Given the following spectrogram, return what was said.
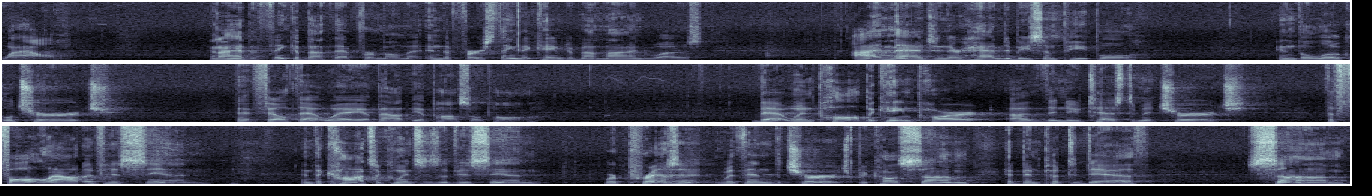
wow. And I had to think about that for a moment. And the first thing that came to my mind was I imagine there had to be some people in the local church that felt that way about the Apostle Paul. That when Paul became part of the New Testament church, the fallout of his sin and the consequences of his sin were present within the church because some had been put to death, some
